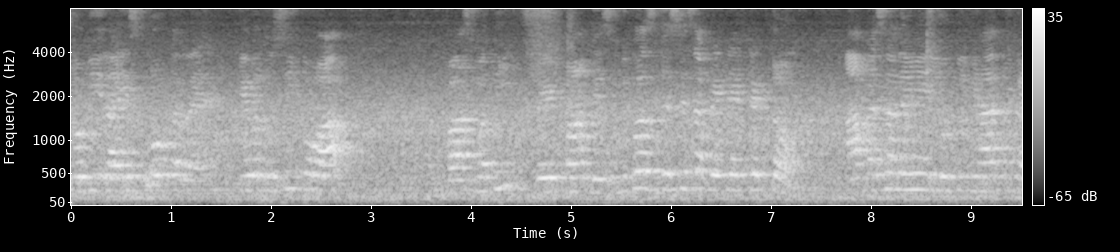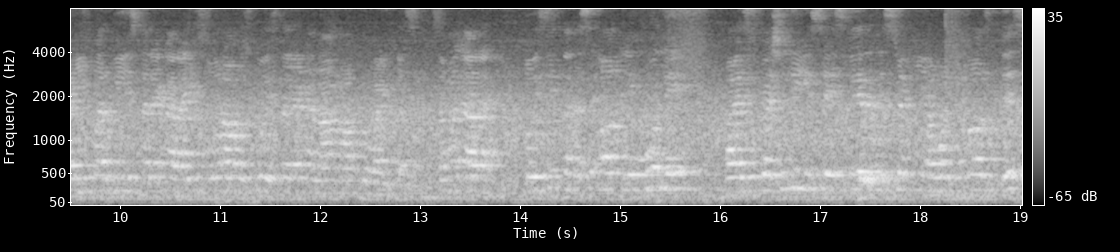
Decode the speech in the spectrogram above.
जो भी राइस ग्रो कर रहे हैं, केवल उसी को आप बासमती ट्रेडमार्क दे सकते because this is a patented term आप ऐसा नहीं है यूपी बिहार में कहीं पर भी इस तरह का राइस हो रहा उसको इस तरह का नाम आप प्रोवाइड कर सकते समझ आ रहा है? तो इसी तरह से, और इन्होंने स्पेशली इसे इसलिए रजिस्टर किया हुआ because this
